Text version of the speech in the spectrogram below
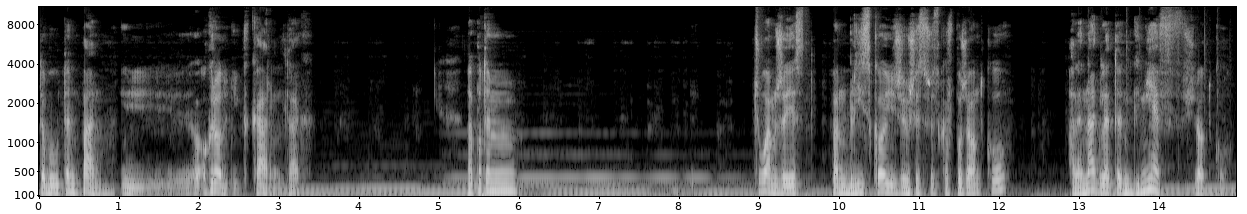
to był ten pan, i, ogrodnik, Karl, tak? A potem czułam, że jest pan blisko i że już jest wszystko w porządku, ale nagle ten gniew w środku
